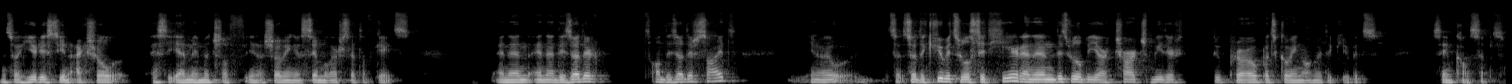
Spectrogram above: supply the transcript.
And so here you see an actual SEM image of you know showing a similar set of gates. And then and then this other on this other side, you know, so, so the qubits will sit here, and then this will be our charge meter to probe what's going on with the qubits. Same concept.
